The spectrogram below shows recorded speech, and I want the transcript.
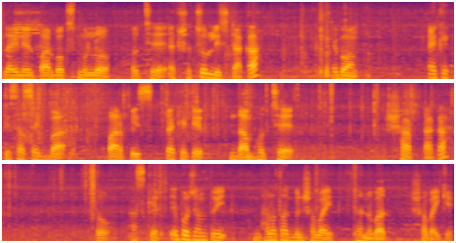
স্লাইনের পার বক্স মূল্য হচ্ছে একশো চল্লিশ টাকা এবং এক একটি সাসেক বা পার পিস প্যাকেটের দাম হচ্ছে ষাট টাকা। তো আজকের এ পর্যন্তই, ভালো থাকবেন সবাই, ধন্যবাদ সবাইকে।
